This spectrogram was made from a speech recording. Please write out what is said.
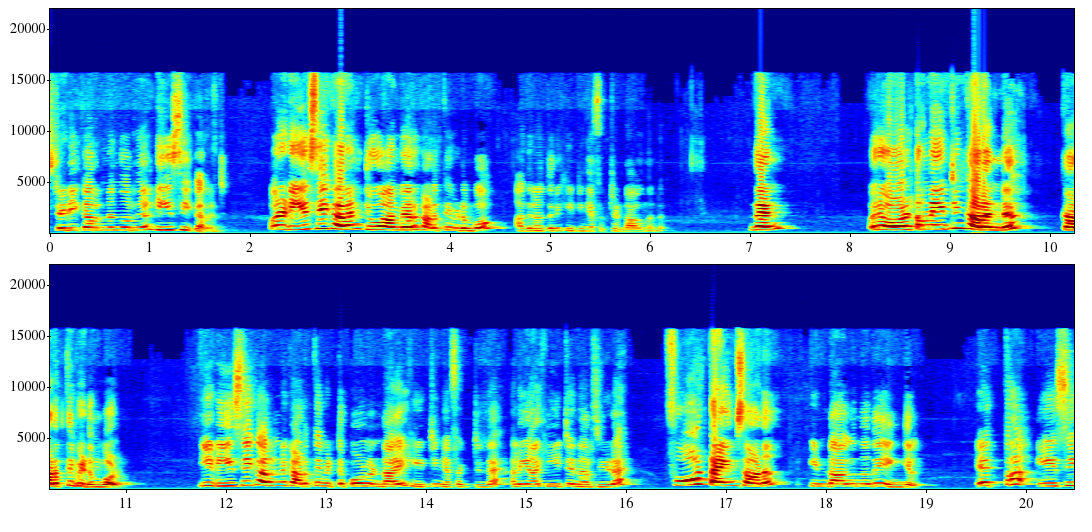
സ്റ്റഡി കറണ്ട് എന്ന് പറഞ്ഞാൽ ഡി സി കറണ്ട് ഒരു D C current two ampere കടത്തി വിടുമ്പോൾ അതിനകത്തൊരു ഹീറ്റിംഗ് എഫക്റ്റ് ഉണ്ടാകുന്നുണ്ട്. ദെൻ ഒരു ഓൾട്ടർനേറ്റിംഗ് കറണ്ട് കടത്തി വിടുമ്പോൾ ഈ ഡി സി കറണ്ട് കടത്തി വിട്ടപ്പോൾ ഉണ്ടായ ഹീറ്റിംഗ് എഫക്റ്റിന്റെ അല്ലെങ്കിൽ ആ ഹീറ്റ് എനർജിയുടെ ഫോർ ടൈംസ് ആണ് ഉണ്ടാകുന്നത് എങ്കിൽ എത്ര എ സി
